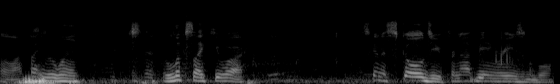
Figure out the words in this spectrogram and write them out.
Oh, I thought you were wearing... It looks like you are. It's going to scold you for not being reasonable.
